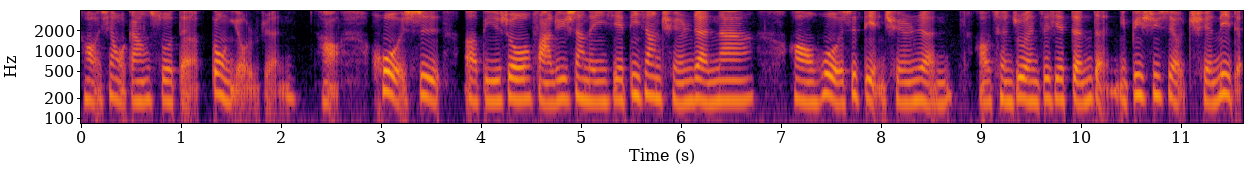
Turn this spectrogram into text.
好，像我刚刚说的共有人，好，或者是呃，比如说法律上的一些地上权人呐，好，或者是典权人，好，承租人这些等等，你必须是有权利的。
